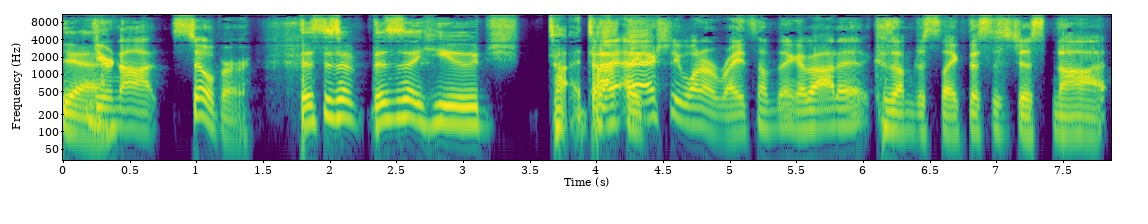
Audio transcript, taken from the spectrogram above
yeah. you're not sober. this is a this is a huge to- And I. I actually want to write something about it because I'm just like this is just not.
